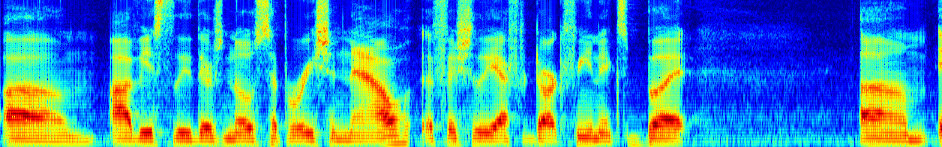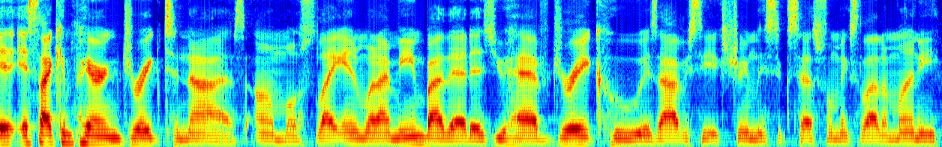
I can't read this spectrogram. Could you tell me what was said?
um obviously there's no separation now officially after Dark Phoenix, but um, it- it's like comparing Drake to Nas almost. Like, and what I mean by that is you have Drake, who is obviously extremely successful, makes a lot of money,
